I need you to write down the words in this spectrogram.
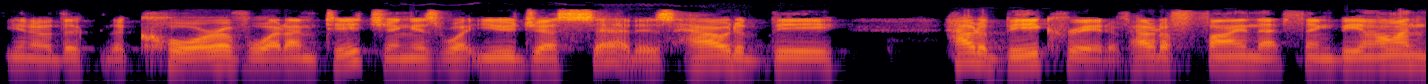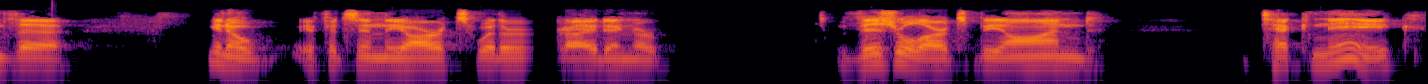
you know, the the core of what I'm teaching is what you just said: is how to be how to be creative, how to find that thing beyond the, you know, if it's in the arts, whether writing or visual arts, beyond technique.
